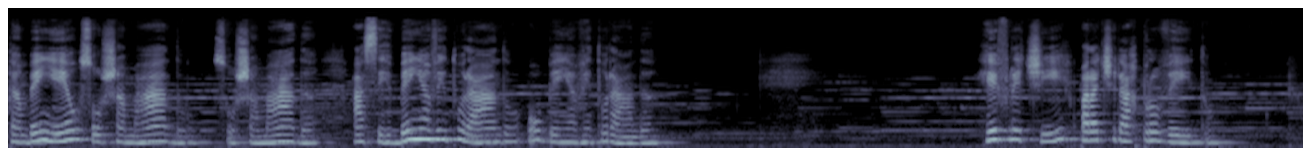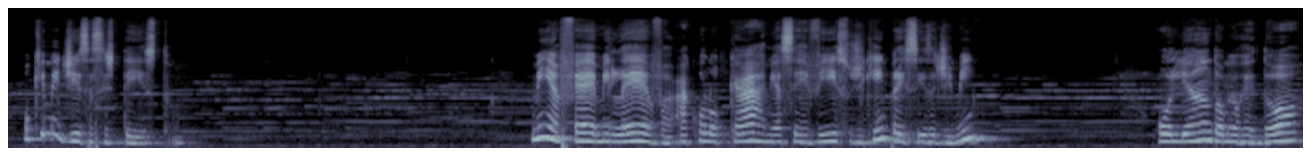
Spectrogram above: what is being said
Também eu sou chamado, sou chamada a ser bem-aventurado ou bem-aventurada refletir para tirar proveito. O que me diz esse texto? Minha fé me leva a colocar-me a serviço de quem precisa de mim? Olhando ao meu redor,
